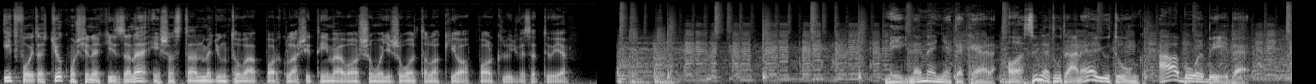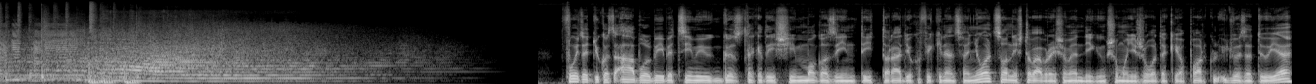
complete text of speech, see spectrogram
Itt folytatjuk, most jön egy kis zene, és aztán megyünk tovább parkolási témával Somogyi Zsoltal, aki a parkolügyvezetője. Még nem menjetek el, a szünet után eljutunk A-ból B-be. Folytatjuk az A-ból B-be című közlekedési magazint itt a Rádió Café 98-on, és továbbra is a vendégünk Somonyi Zsolt, aki a parkül ügyvezetője,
